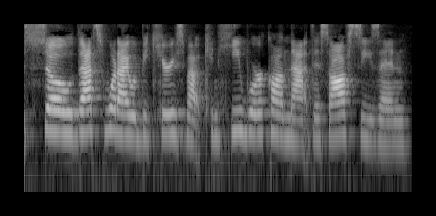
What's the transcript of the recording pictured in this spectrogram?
So that's what I would be curious about. Can he work on that this off season?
